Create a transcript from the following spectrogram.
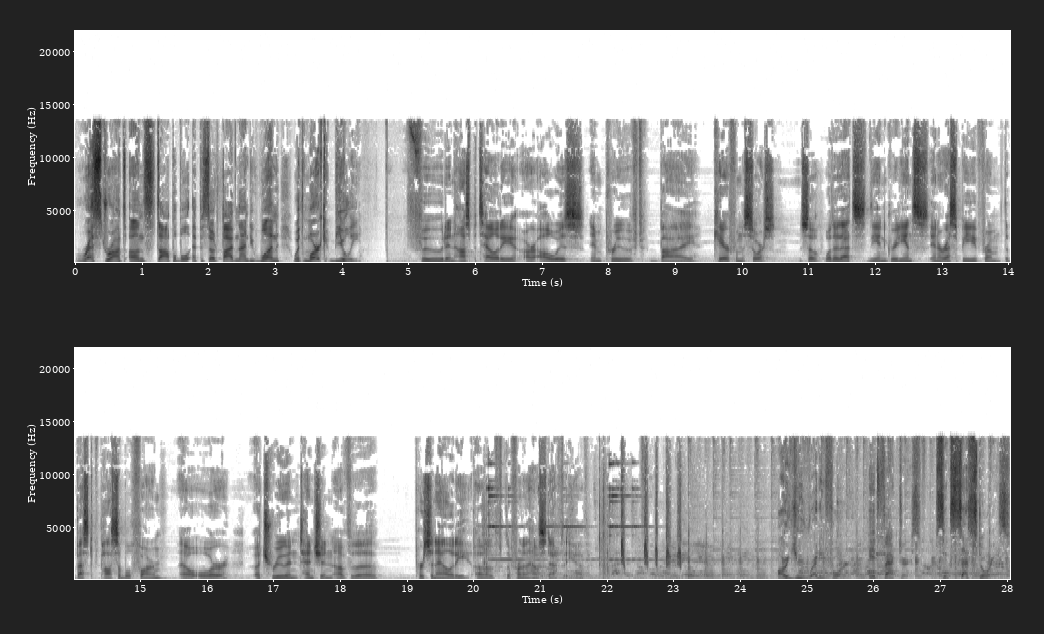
Restaurant Unstoppable, episode 591 with Mark Buley. Food and hospitality are always improved by care from the source. So, whether that's the ingredients in a recipe from the best possible farm uh, or a true intention of the personality of the front of the house staff that you have. Are you ready for it factors, success stories,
